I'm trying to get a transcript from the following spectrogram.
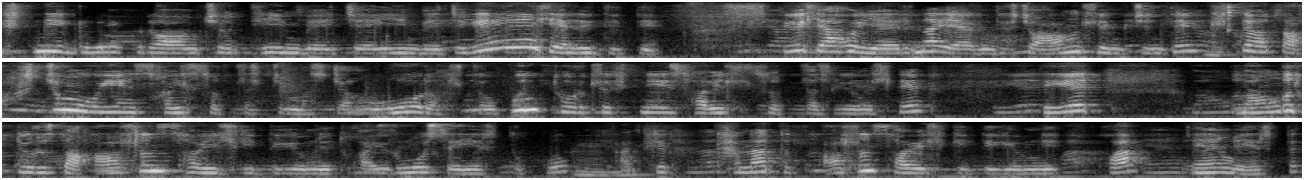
Эртний грек ромчууд тийм байжээ, ийм байжээ гээл яриад идэв. Тэгэл яг уу ярина ярина чинь онл юм чинь тий. Гэтэ одоо орчин үеийн соёл судлал чинь бас жоохон өөр болсон. Хүн төрөлхтний соёл судлал гэвэл тий. Тэгээд Монголд ерөөсөө олон соёл гэдэг юмны тухай юусаа ярьдаггүй. А тэгэхээр Канадад олон соёл гэдэг юмны тухай байнга ярьдаг.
